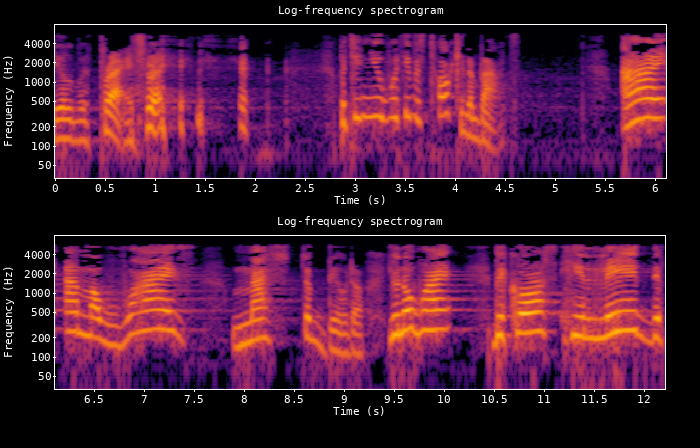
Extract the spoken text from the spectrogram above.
filled with pride, right? But he knew what he was talking about. I am a wise master builder. You know why? Because he laid the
